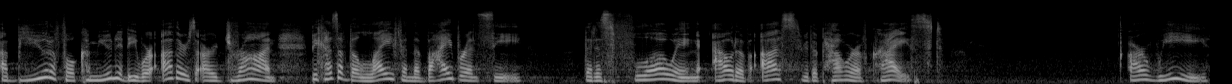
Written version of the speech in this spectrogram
A beautiful community where others are drawn because of the life and the vibrancy that is flowing out of us through the power of Christ. Are we,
